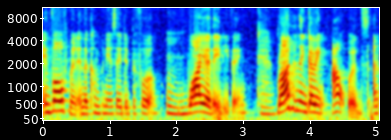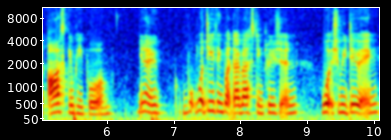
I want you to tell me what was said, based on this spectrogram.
involvement in the company as they did before. Mm. Why are they leaving? Mm. Rather than going outwards and asking people, you know, what, what do you think about diversity inclusion? What should we be doing?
